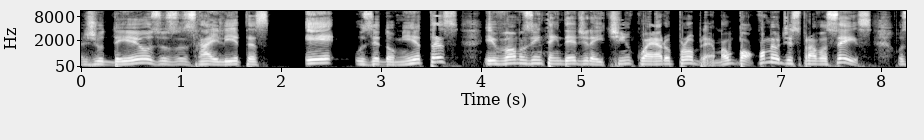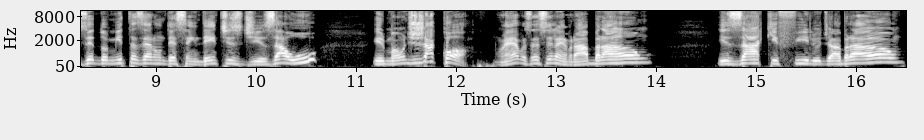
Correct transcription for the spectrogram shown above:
judeus, os israelitas e os edomitas e vamos entender direitinho qual era o problema. Bom, como eu disse para vocês, os edomitas eram descendentes de Esaú, irmão de Jacó, não é? Você se lembra? Abraão, Isaac, filho de Abraão,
